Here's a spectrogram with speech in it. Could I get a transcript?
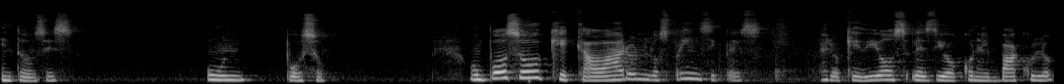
entonces un pozo. Un pozo que cavaron los príncipes, pero que Dios les dio con el báculo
